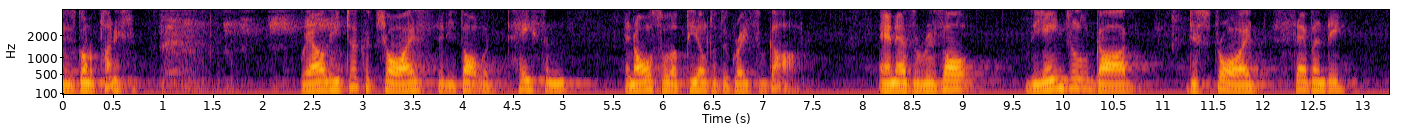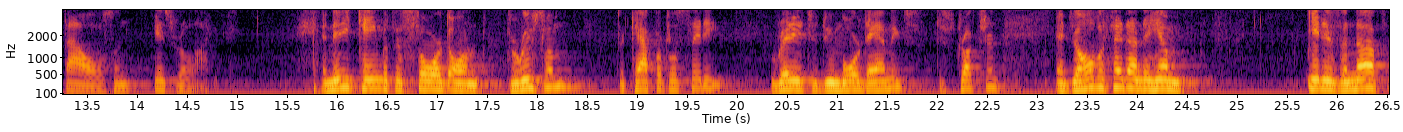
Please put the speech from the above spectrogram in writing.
he was going to punish him. Well, he took a choice that he thought would hasten and also appeal to the grace of God. And as a result, the angel of God destroyed 70,000 Israelites. And then he came with his sword on Jerusalem, the capital city, ready to do more damage, destruction. And Jehovah said unto him, It is enough,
